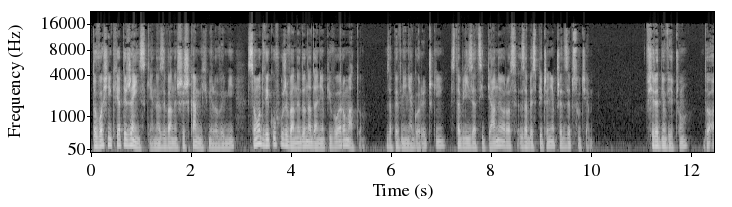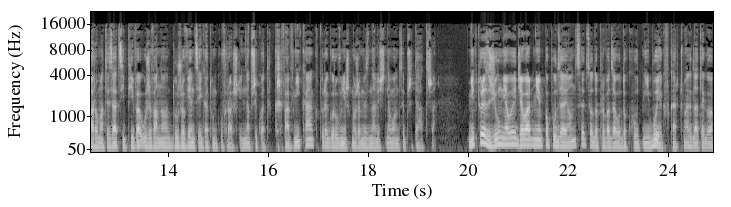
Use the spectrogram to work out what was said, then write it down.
To właśnie kwiaty żeńskie, nazywane szyszkami chmielowymi, są od wieków używane do nadania piwu aromatu, zapewnienia goryczki, stabilizacji piany oraz zabezpieczenia przed zepsuciem. W średniowieczu do aromatyzacji piwa używano dużo więcej gatunków roślin, np. krwawnika, którego również możemy znaleźć na łące przy teatrze. Niektóre z ziół miały działanie pobudzające, co doprowadzało do kłótni i bujek w karczmach, dlatego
